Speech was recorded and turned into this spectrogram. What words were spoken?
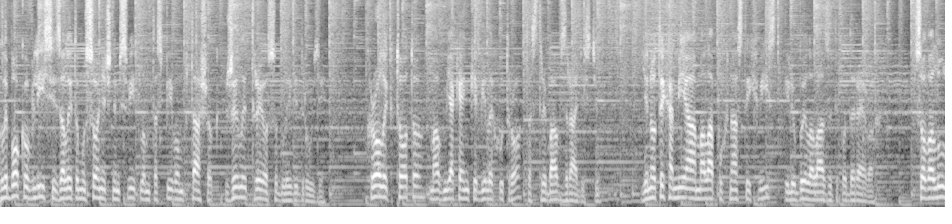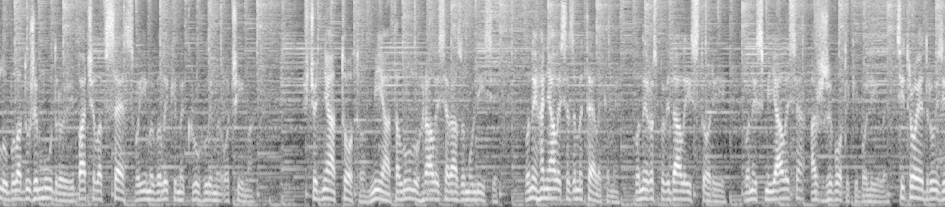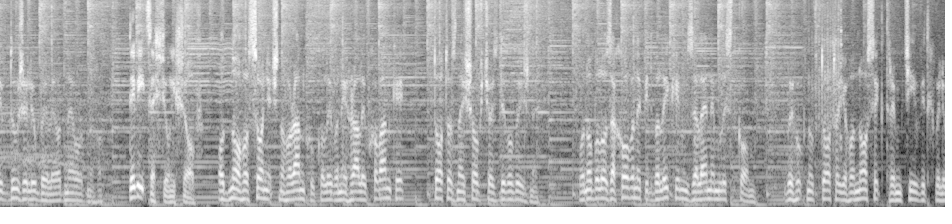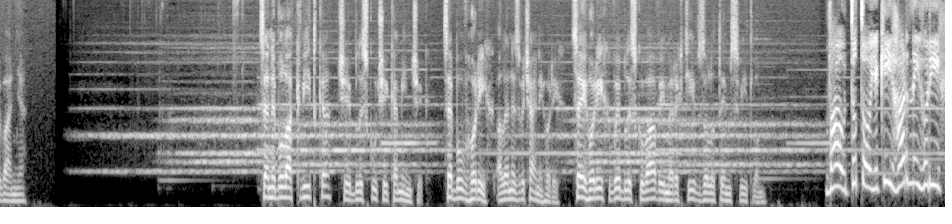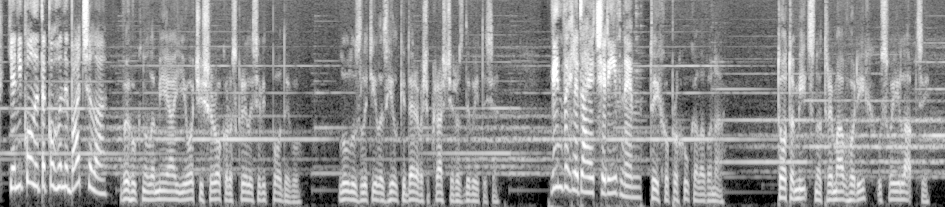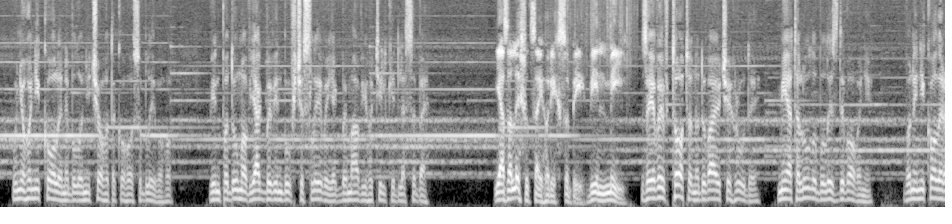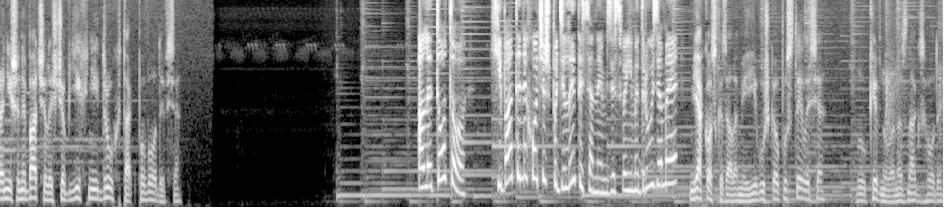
Глибоко в лісі, залитому сонячним світлом та співом пташок, жили три особливі друзі. Кролик Тото мав м'якеньке біле хутро та стрибав з радістю. Єнотиха Міа мала пухнастий хвіст і любила лазити по деревах. Сова Лулу була дуже мудрою і бачила все своїми великими круглими очима. Щодня Тото, Міа та Лулу гралися разом у лісі. Вони ганялися за метеликами, вони розповідали історії, вони сміялися, аж животики боліли. Ці троє друзів дуже любили одне одного. Дивіться, що йшов. Одного сонячного ранку, коли вони грали в хованки, Тото знайшов щось дивовижне. Воно було заховане під великим зеленим листком. Вигукнув Тото, його носик тремтів від хвилювання. Це не була квітка чи блискучий камінчик. Це був горіх, але не звичайний горіх. Цей горіх виблискував і мерехтів золотим світлом. Вау, тото, який гарний горіх! Я ніколи такого не бачила. Вигукнула Мія, її очі широко розкрилися від подиву. Лулу злетіла з гілки дерева, щоб краще роздивитися. Він виглядає чарівним. Тихо прохукала вона. Тото міцно тримав горіх у своїй лапці. У нього ніколи не було нічого такого особливого. Він подумав, як би він був щасливий, якби мав його тільки для себе. Я залишу цей горіх собі. Він мій. Заявив Тото, надуваючи груди. Мія та Лулу були здивовані. Вони ніколи раніше не бачили, щоб їхній друг так поводився. Але тото, хіба ти не хочеш поділитися ним зі своїми друзями? М'яко сказала Мія, її вушка опустилися. Лу кивнула на знак згоди.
